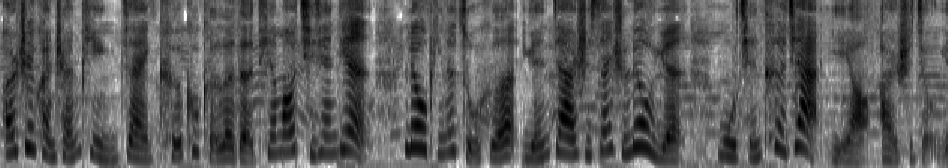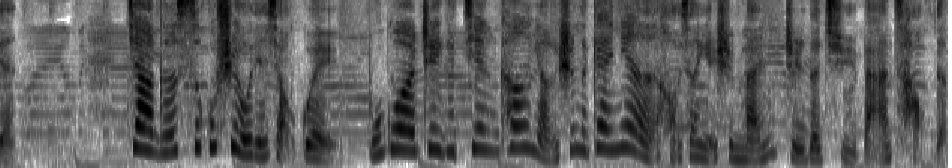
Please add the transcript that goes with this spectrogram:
而这款产品在可口可乐的天猫旗舰店，六瓶的组合原价是三十六元，目前特价也要二十九元。价格似乎是有点小贵，不过这个健康养生的概念好像也是蛮值得去拔草的。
